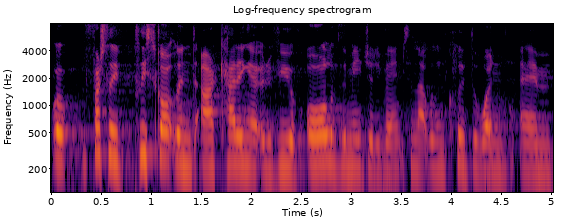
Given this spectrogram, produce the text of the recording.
well, firstly, Police Scotland are carrying out a review of all of the major events, and that will include the one um,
